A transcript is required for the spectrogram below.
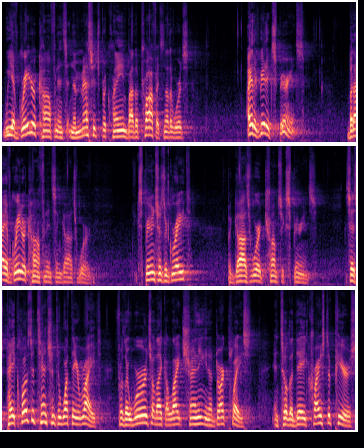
we have greater confidence in the message proclaimed by the prophets. In other words, I had a great experience, but I have greater confidence in God's word. Experiences are great, but God's word trumps experience. It says, Pay close attention to what they write for the words are like a light shining in a dark place until the day Christ appears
